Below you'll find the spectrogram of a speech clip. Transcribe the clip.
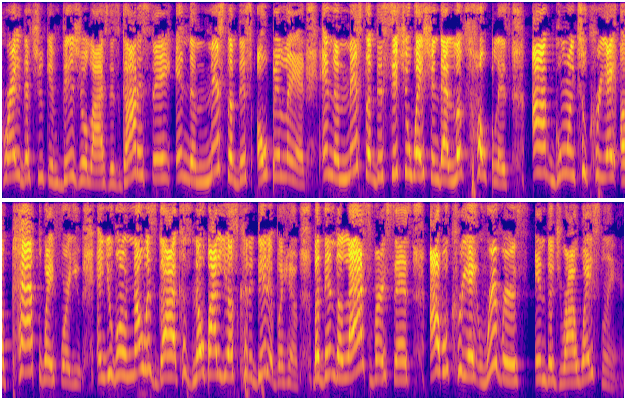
pray that you can visualize this. God is saying, in the midst of this open land, in the midst of this situation that looks hopeless, I'm going to create a pathway for you. And you're going to know it's God because nobody else could have did it but him. But then the last verse says, I will create rivers in the dry wasteland.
